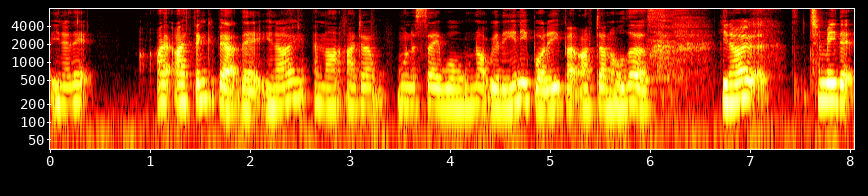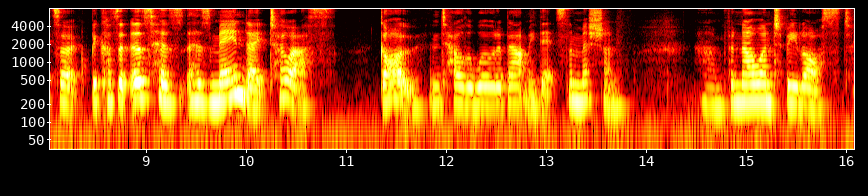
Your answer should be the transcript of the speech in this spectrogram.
you know, that I, I think about that, you know, and I, I don't want to say, well, not really anybody, but I've done all this, you know. To me, that's a because it is his his mandate to us. Go and tell the world about me. That's the mission, um, for no one to be lost,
